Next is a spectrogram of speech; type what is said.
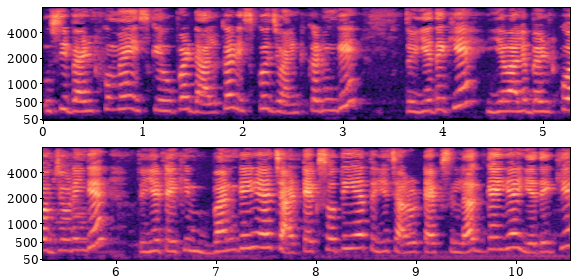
उसी बेल्ट को मैं इसके ऊपर डालकर इसको ज्वाइंट करूँगी। तो ये देखिए, ये वाले बेल्ट को अब जोड़ेंगे। तो ये टेकिन बन गई है, चार टैक्स होती है तो ये चारों टैक्स लग गई है। ये देखिए,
